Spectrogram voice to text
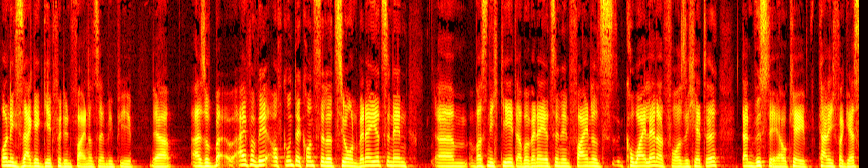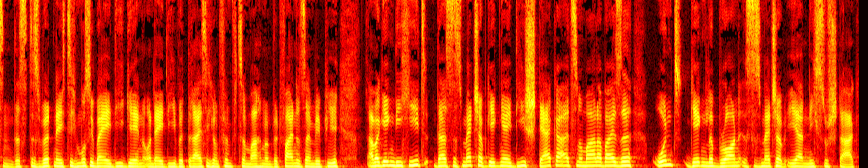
Und ich sage, er geht für den Finals MVP. Ja, also einfach aufgrund der Konstellation. Wenn er jetzt in den ähm, was nicht geht. Aber wenn er jetzt in den Finals Kawhi Leonard vor sich hätte, dann wüsste er, okay, kann ich vergessen. Das, das wird nichts. Ich muss über AD gehen und AD wird 30 und 15 machen und wird Finals MVP. Aber gegen die Heat, da ist das Matchup gegen AD stärker als normalerweise und gegen LeBron ist das Matchup eher nicht so stark.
